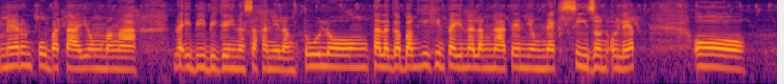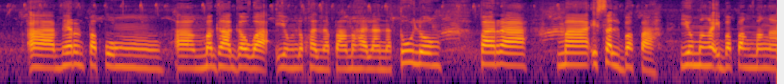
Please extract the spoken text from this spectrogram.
Meron po ba tayong mga naibibigay na sa kanilang tulong? Talaga bang hihintayin na lang natin yung next season ulit? O ah, meron pa pong ah, magagawa yung lokal na pamahalaan na tulong para maisalba pa yung mga iba pang mga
